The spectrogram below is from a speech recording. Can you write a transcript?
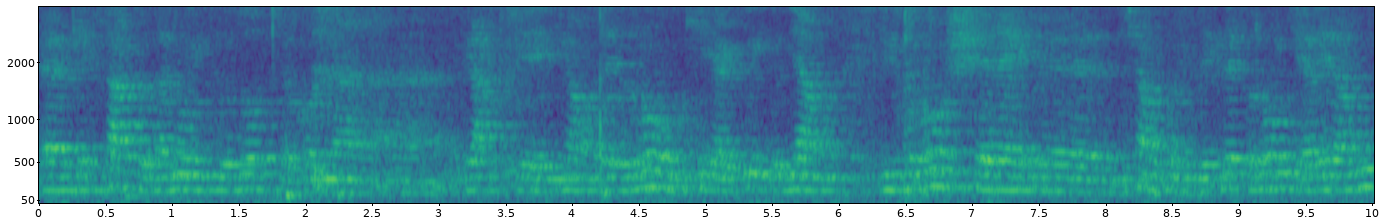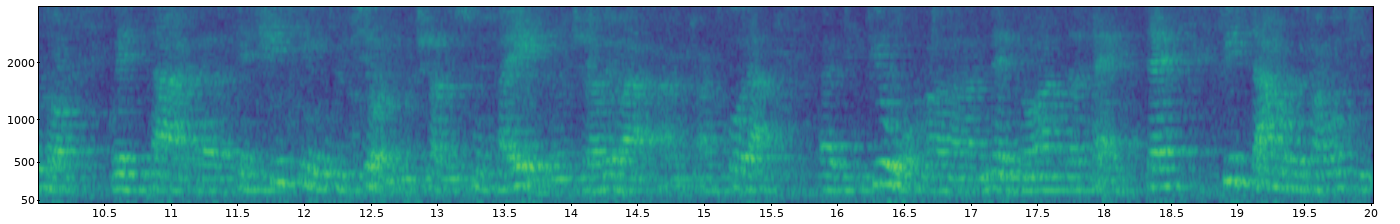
eh, che è stato da noi introdotto con, eh, grazie diciamo, Vedo Ronchi, a cui dobbiamo riconoscere eh, diciamo, con il decreto Ronchi aver avuto questa eh, felicissima intuizione, non c'era nessun paese, non ce l'aveva ancora eh, di più eh, nel 97 fissamo quei famosi,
